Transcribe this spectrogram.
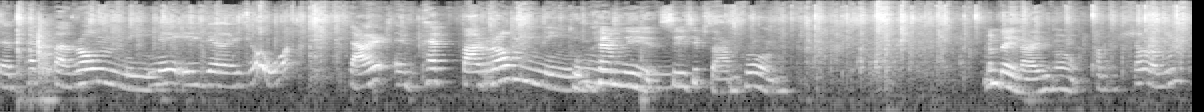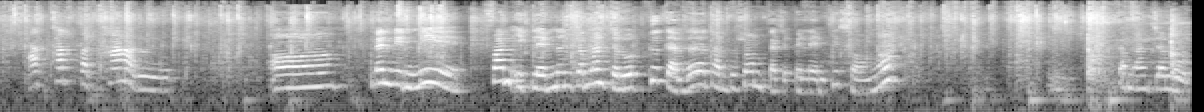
and pepperoni. Nej, är det så? Där är pepperoni. ถุงแฮมนี่ 43โครนมันได้หลายพี่น้อง Kappan. Jag tappar tand. อ๋อแม่นวินมีฟันอีกเล่มหนึงกำลังจะหลุดคือกันเด้อท่านผู้ชมก็จะเป็นเล่มที่สองเนาะ กำลังจะหลุด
